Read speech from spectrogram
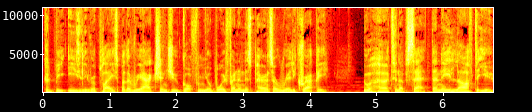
could be easily replaced, but the reactions you got from your boyfriend and his parents are really crappy. You were hurt and upset, then he laughed at you.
